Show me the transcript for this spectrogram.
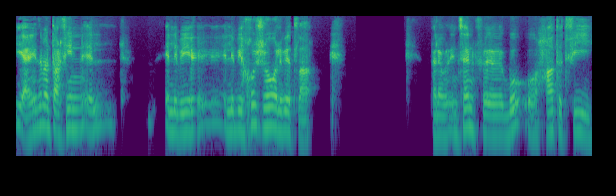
يعني زي ما أنتوا عارفين ال- اللي بي... اللي بيخش هو اللي بيطلع. فلو الإنسان في بقه حاطط فيه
